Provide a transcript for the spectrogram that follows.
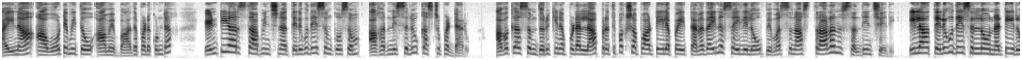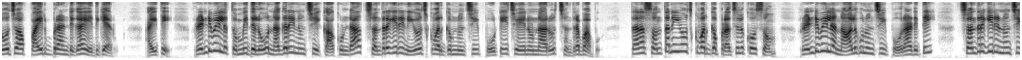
అయినా ఆ ఓటమితో ఆమె బాధపడకుండా ఎన్టీఆర్ స్థాపించిన తెలుగుదేశం కోసం అహర్నిశలూ కష్టపడ్డారు. అవకాశం దొరికినప్పుడల్లా ప్రతిపక్ష పార్టీలపై తనదైన శైలిలో విమర్శనాస్త్రాలను సంధించేది. ఇలా తెలుగుదేశంలో నటి రోజా ఫైర్ బ్రాండ్గా ఎదిగారు. అయితే రెండువేల తొమ్మిదిలో నగరి నుంచి కాకుండా చంద్రగిరి నియోజకవర్గం నుంచి పోటీ చేయనున్నారు చంద్రబాబు. తన సొంత నియోజకవర్గ ప్రజల కోసం రెండువేల నాలుగు నుంచి పోరాడితే చంద్రగిరి నుంచి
